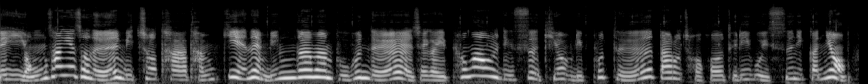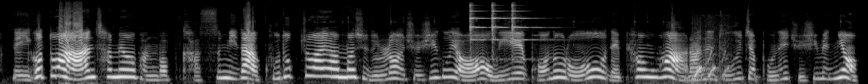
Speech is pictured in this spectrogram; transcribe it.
네, 이 영상에서는 미처 다 담기에는 민감한 부분들 제가 이 평화홀딩스 기업 리포트 따로 적어 드리고 있으니까요. 네, 이것 또한 참여 방법 같습니다. 구독, 좋아요 한 번씩 눌러 주시고요. 위에 번호로 네, 평화라는 두 글자 보내주시면요.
